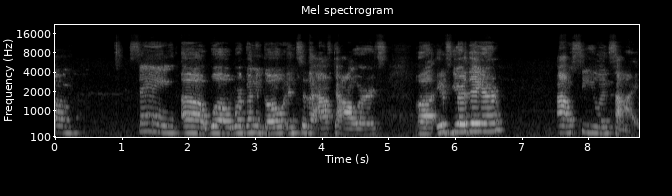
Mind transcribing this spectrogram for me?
um saying, uh, well, we're gonna go into the after hours. Uh, if you're there, I'll see you inside.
